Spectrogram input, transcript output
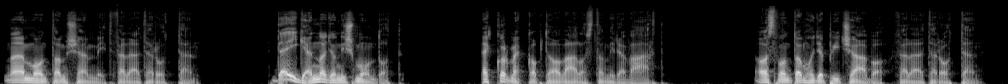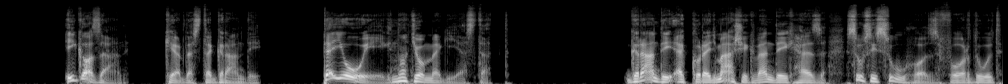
nem mondtam semmit, felelte Rotten. De igen, nagyon is mondott. Ekkor megkapta a választ, amire várt. Azt mondtam, hogy a picsába, felelte Rotten. Igazán? kérdezte Grandi. Te jó ég, nagyon megijesztett. Grandi ekkor egy másik vendéghez, Susi Suhoz fordult,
